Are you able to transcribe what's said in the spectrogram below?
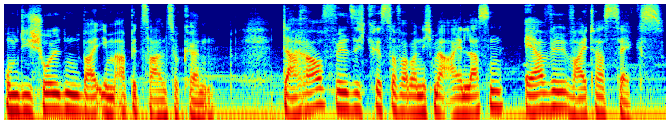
um die Schulden bei ihm abbezahlen zu können. Darauf will sich Christoph aber nicht mehr einlassen. Er will weiter Sex.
